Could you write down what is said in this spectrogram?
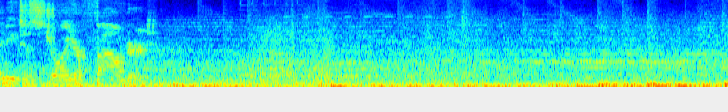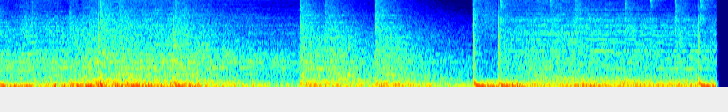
enemy destroyer foundered.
